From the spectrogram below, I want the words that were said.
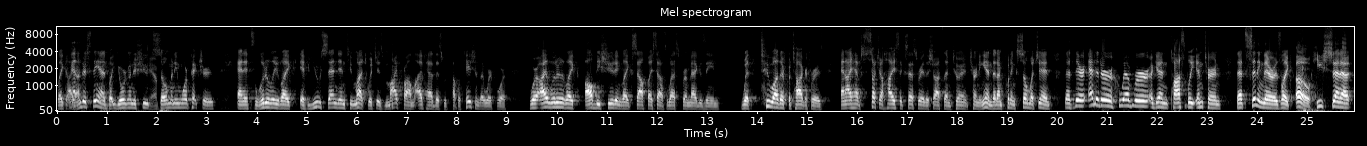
Like I understand, but you're going to shoot Yeah. so many more pictures, and it's literally like if you send in too much, which is my problem. I've had this with publications I work for, where I literally like I'll be shooting like South by Southwest for a magazine with two other photographers, and I have such a high success rate of the shots that I'm turn- turning in that I'm putting so much in that their editor, whoever again possibly intern that's sitting there is like, oh, he sent out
